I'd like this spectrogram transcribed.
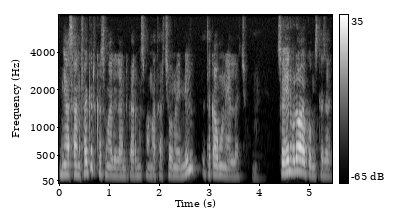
እኛ ሳንፈቅድ ከሶማሌላንድ ጋር መስማማታቸው ነው የሚል ተቃውሞ ነው ያላቸው። ይህን ብለው አያውቁም እስከዛሬ።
